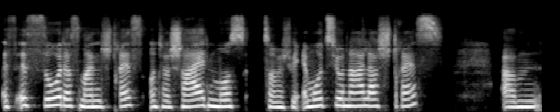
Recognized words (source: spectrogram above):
es ist so, dass man Stress unterscheiden muss, zum Beispiel emotionaler Stress ähm,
